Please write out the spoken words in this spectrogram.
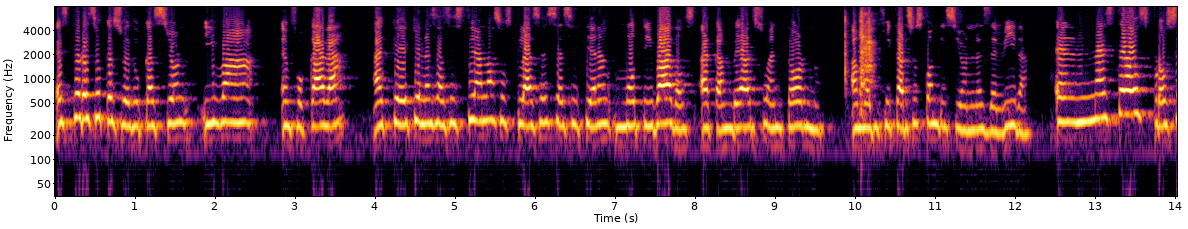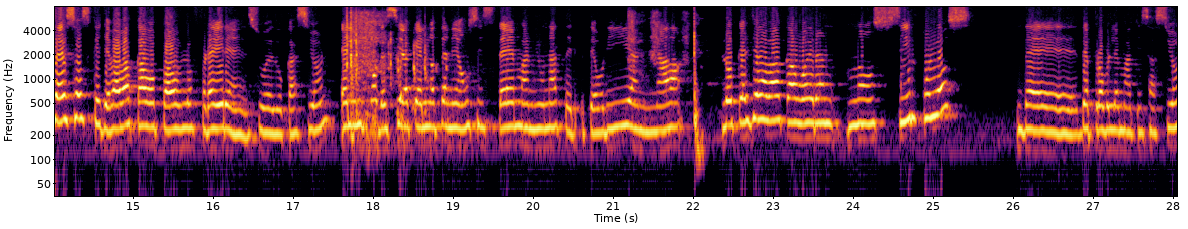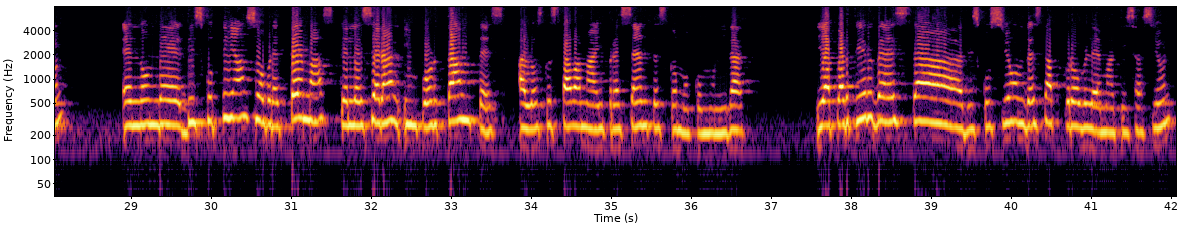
Es por eso que su educación iba enfocada a que quienes asistían a sus clases se sintieran motivados a cambiar su entorno, a modificar sus condiciones de vida. En estos procesos que llevaba a cabo Pablo Freire en su educación, él mismo decía que él no tenía un sistema, ni una teoría, ni nada. Lo que él llevaba a cabo eran unos círculos de, de problematización en donde discutían sobre temas que les eran importantes a los que estaban ahí presentes como comunidad. Y a partir de esta discusión, de esta problematización,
